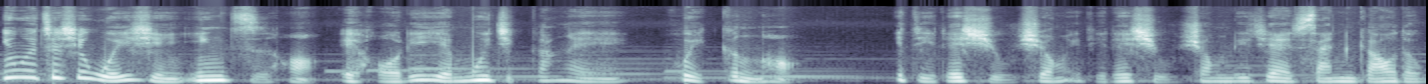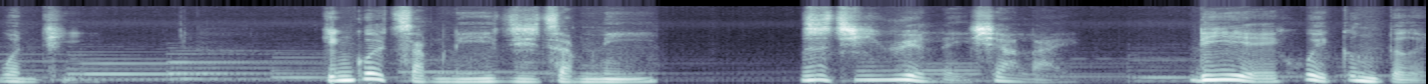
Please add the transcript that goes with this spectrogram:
因为这些危险因子，哈，会让你的每一天的血管，哈，一直在受伤，一直在受伤。你这三高的问题，经过十年、二十年，日积月累下来，你的血管的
